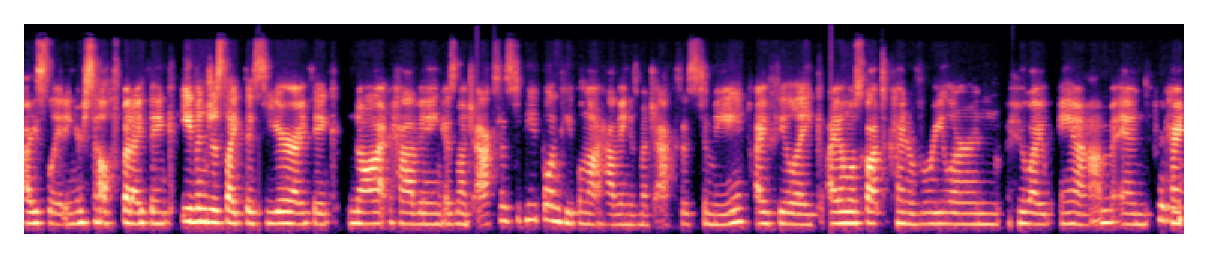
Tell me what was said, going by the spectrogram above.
isolating yourself. But I think even just like this year, I think not having as much access to people and people not having as much access to me, I feel like I almost got to kind of relearn who I am and mm-hmm. kind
